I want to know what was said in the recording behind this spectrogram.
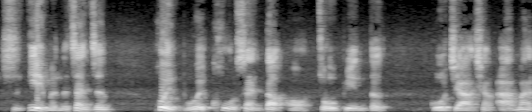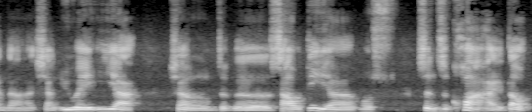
是也门的战争会不会扩散到哦周边的？国家像阿曼啊，像 UAE 啊，像这个沙地啊，或甚至跨海到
